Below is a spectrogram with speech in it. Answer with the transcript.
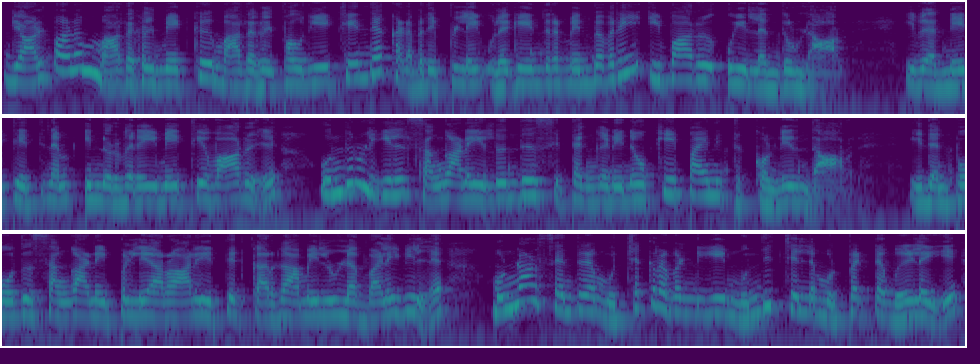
யாழ்ப்பாணம் மாதகள் மேற்கு மாதகள் பகுதியைச் சேர்ந்த கணபதி பிள்ளை உலகேந்திரம் என்பவரே இவ்வாறு உயிரிழந்துள்ளார். இவர் நேற்றைய தினம் இன்னொருவரை மேற்றியவாறு உந்துருளியில் சங்கானையிலிருந்து சித்தங்கனி நோக்கி பயணித்துக் கொண்டிருந்தார். இதன்போது சங்கானை பிள்ளையார் ஆலயத்திற்கு அருகாமையில் உள்ள வளைவில் முன்னால் சென்ற முச்சக்கர வண்டியை முந்திச் செல்ல முற்பட்ட வேளை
